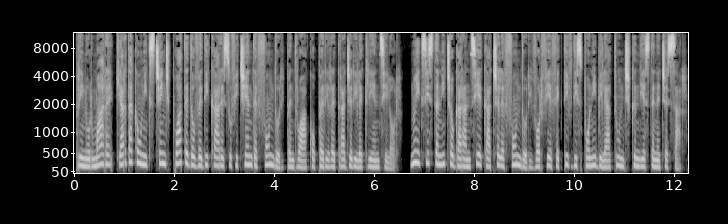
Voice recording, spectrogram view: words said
Prin urmare, chiar dacă un exchange poate dovedi că are suficiente fonduri pentru a acoperi retragerile clienților, nu există nicio garanție că acele fonduri vor fi efectiv disponibile atunci când este necesar.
